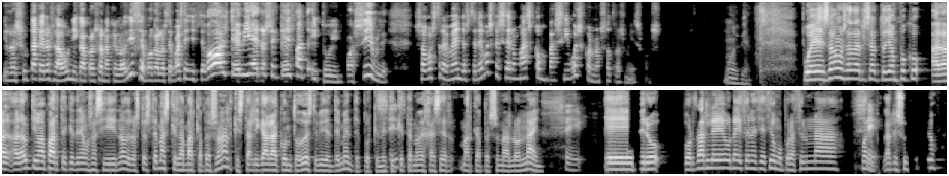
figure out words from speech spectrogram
Y resulta que eres la única persona que lo dice, porque los demás te dicen, ¡ay, qué bien! No sé qué, y tú, imposible. Somos tremendos, tenemos que ser más compasivos con nosotros mismos. Muy bien. Pues vamos a dar el salto ya un poco a la, última parte que tenemos así, ¿no? De los tres temas, que es la marca personal, que está ligada con todo esto, evidentemente, porque en etiqueta no deja de ser marca personal online. Sí. Eh, pero por darle una diferenciación o por hacer una. Bueno, darle su sitio,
